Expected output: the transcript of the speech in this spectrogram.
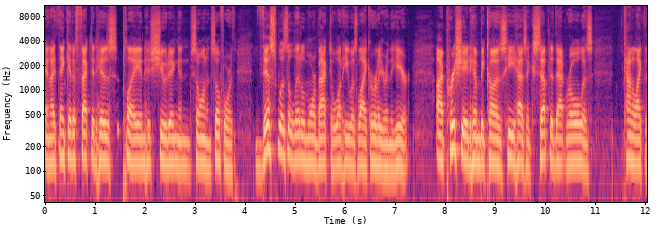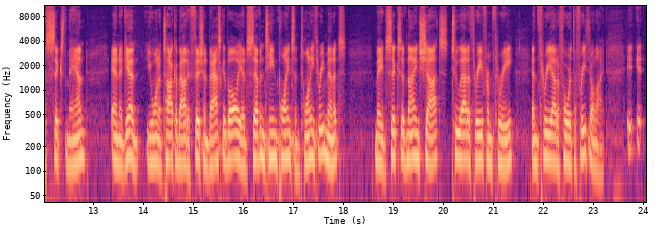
And I think it affected his play and his shooting and so on and so forth. This was a little more back to what he was like earlier in the year. I appreciate him because he has accepted that role as kind of like the sixth man. And again, you want to talk about efficient basketball. He had 17 points in 23 minutes, made six of nine shots, two out of three from three, and three out of four at the free throw line. It, it,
